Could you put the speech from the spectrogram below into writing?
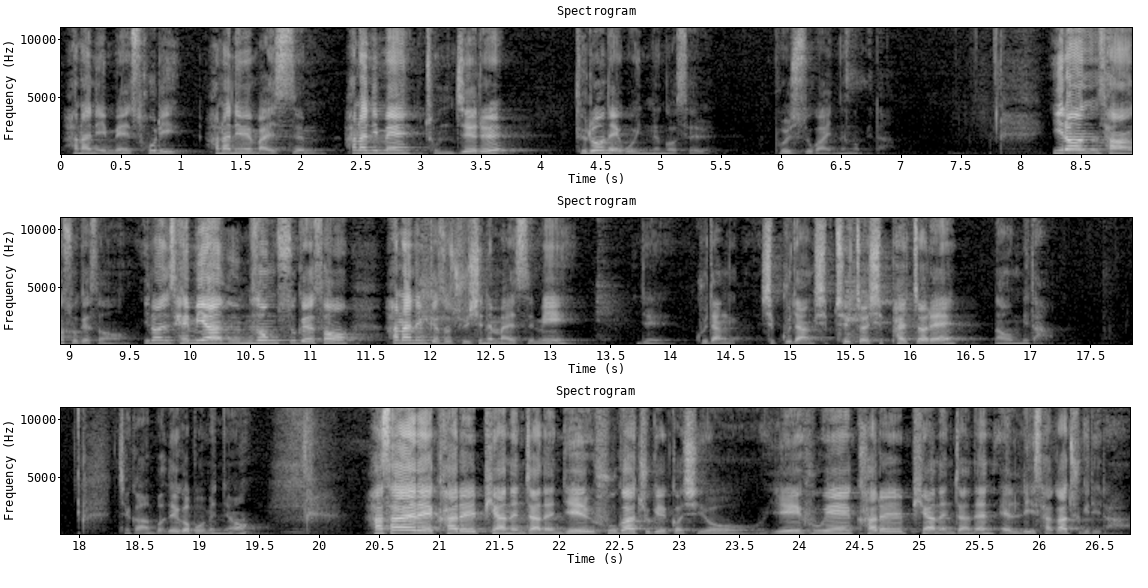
하나님의 소리, 하나님의 말씀, 하나님의 존재를 드러내고 있는 것을 볼 수가 있는 겁니다. 이런 상황 속에서, 이런 세미한 음성 속에서 하나님께서 주시는 말씀이 이제 9장 19장 17절 18절에 나옵니다. 제가 한번 읽어 보면요. 하사엘의 칼을 피하는 자는 예후가 죽일 것이요 예후의 칼을 피하는 자는 엘리사가 죽이리라.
